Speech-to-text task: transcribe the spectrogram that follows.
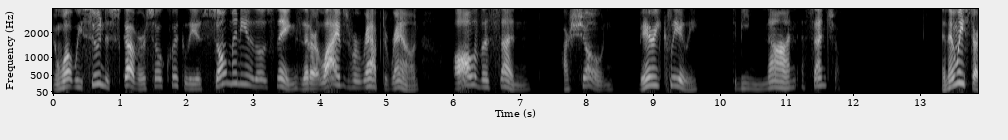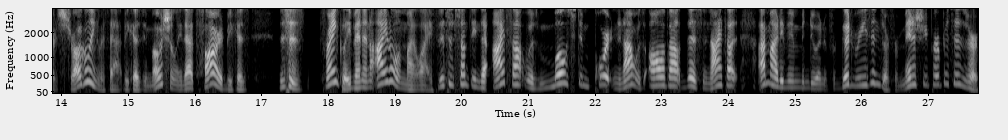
And what we soon discover so quickly is so many of those things that our lives were wrapped around all of a sudden are shown very clearly to be non essential. And then we start struggling with that because emotionally that's hard because this is frankly, been an idol in my life. This is something that I thought was most important, and I was all about this. And I thought I might have even been doing it for good reasons or for ministry purposes or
